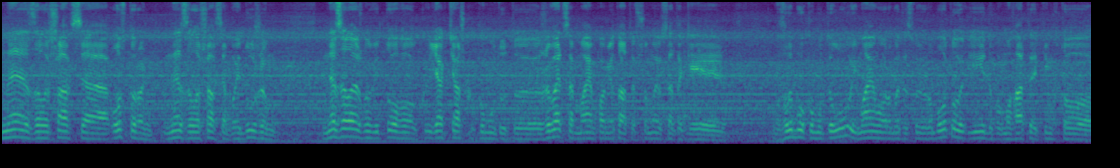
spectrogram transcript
не залишався осторонь, не залишався байдужим. Незалежно від того, як тяжко кому тут живеться, маємо пам'ятати, що ми все-таки в глибокому тилу і маємо робити свою роботу і допомагати тим, хто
